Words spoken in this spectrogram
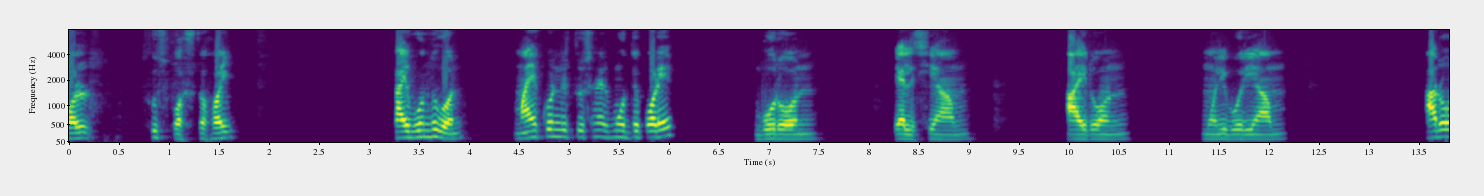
ফল সুস্পষ্ট হয়। তাই বন্ধুগণ মাইক্রো নিউট্রিশনের মধ্যে পড়ে বোরন, ক্যালসিয়াম, আয়রন, মলিবোরিয়াম আরও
